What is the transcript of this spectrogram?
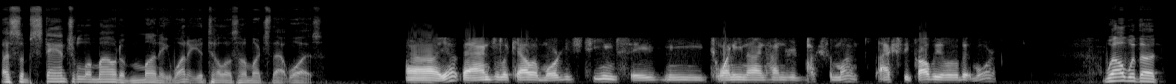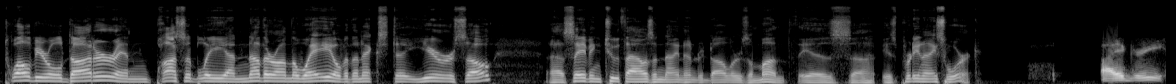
a substantial amount of money. Why don't you tell us how much that was? Uh, yeah, the Angela Calla mortgage team saved me twenty nine hundred bucks a month. Actually, probably a little bit more. Well, with a twelve year old daughter and possibly another on the way over the next uh, year or so, uh, saving two thousand nine hundred dollars a month is uh, is pretty nice work. I agree.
